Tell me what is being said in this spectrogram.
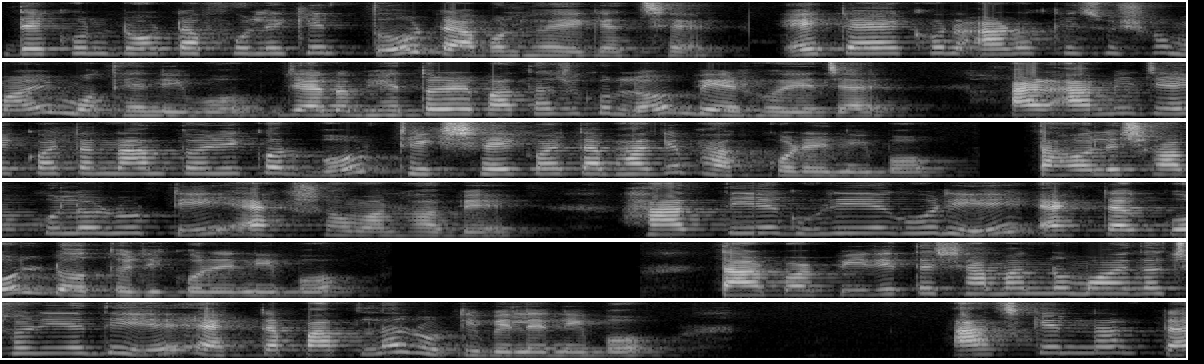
দেখুন ডোটা ফুলে কিন্তু ডাবল হয়ে গেছে। এটা এখন আরও কিছু সময় মথে নিব, যেন ভেতরের বাতাসগুলো বের হয়ে যায়। আর আমি যেই কয়টা নান তৈরি করব, ঠিক সেই কয়টা ভাগে ভাগ করে নিব। তাহলে সবগুলো রুটি এক সমান হবে। হাত দিয়ে ঘুরিয়ে ঘুরিয়ে একটা গোল ডো তৈরি করে নিব। তারপর পিড়িতে সামান্য ময়দা ছড়িয়ে দিয়ে একটা পাতলা রুটি বেলে নিব। আজকের নানটা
